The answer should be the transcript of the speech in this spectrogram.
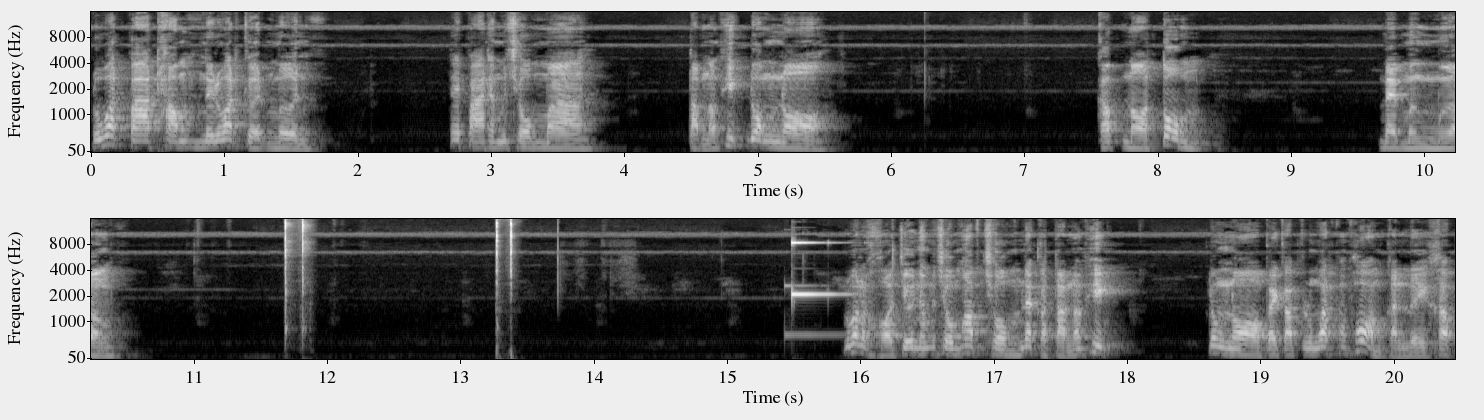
รู้วัดปลาทำในวัดเกิดเมิน ได้ปลาท่านผู้ชมมาตำน้ำพริกดวงนอ กับหนอต้ม แบบเมืองเมืองรู้วัดขอเชิญท่านผู้ชมรับชมและก็ตำน้ำพริก้องนอไปกับลุงวัดพร้อมๆกันเลยครับ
